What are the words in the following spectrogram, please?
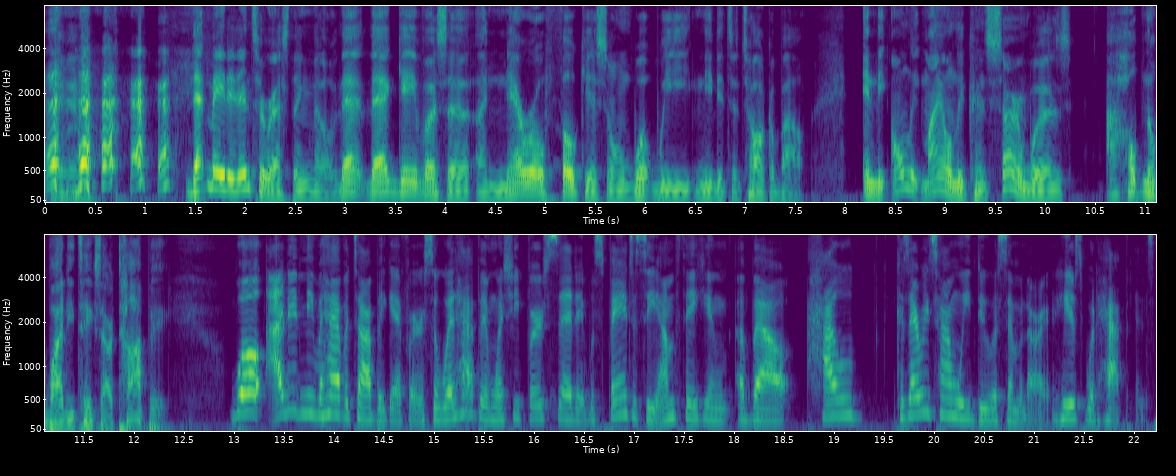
yeah. that made it interesting though. That that gave us a, a narrow focus on what we needed to talk about. And the only my only concern was I hope nobody takes our topic. Well, I didn't even have a topic at first. So what happened when she first said it was fantasy? I'm thinking about how because every time we do a seminar, here's what happens.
